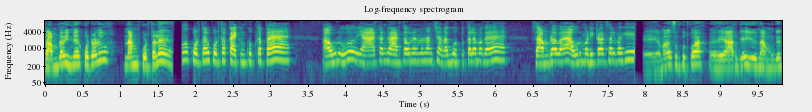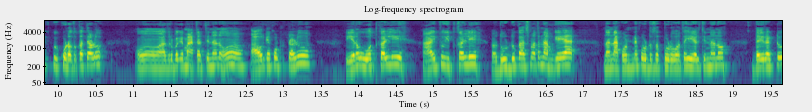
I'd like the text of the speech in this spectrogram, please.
ಸಂಬಳ ಇನ್ಯಾರು ಕೊಟ್ಟಳು? ನಮ್ಗೆ ಕೊಡ್ತಾಳೆ? ಕೊಡ್ತಾಳೆ ಕೊಡ್ತಾ ಕಾಯ್ಕೊಂಡು ಕುತ್ಕಪ್ಪ. ಅವರು ಯಾಕಂಗೆ ಆಡ್ತಾವ್ರೆ ನಂಗೆ ಚೆನ್ನಾಗಿ ಗೊತ್ತಕಲ್ಲ ಮಗ. ಸಂಬಳವ ಅವ್ರು ಮಡಿಕಾಳ ಸಲುವಾಗಿ. ಅಮ್ಮ ಸುಮ್ ಕೂತ್ಕೋ. ಯಾರಿಗೆ ನಮಗೆ ಕೊಡೋದಕ್ಕತ್ತಾಳು ಅದ್ರ ಬಗ್ಗೆ ಮಾತಾಡ್ತೀನಿ ನಾನು. ಅವ್ರಿಗೆ ಕೊಟ್ಬಿಟ್ಟಾಳು. ಏನೋ ಓದ್ಕೊಳ್ಳಿ. ಆಯ್ತು ಇತ್ಕೊಳ್ಳಿ ದುಡ್ಡು ಕಾಸು ಮಾತ್ರ ನಮಗೆ ನನ್ನ ಅಕೌಂಟ್ನೇ ಕೊಡು ಕೊಡು ಅಂತ ಹೇಳ್ತೀನಿ ನಾನು. ಡೈರೆಕ್ಟು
